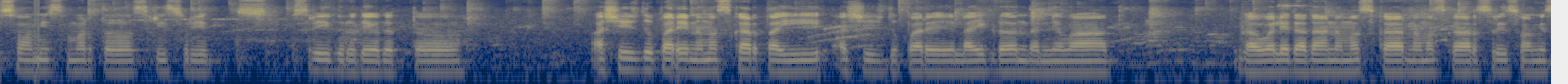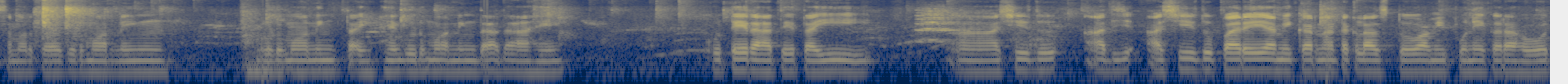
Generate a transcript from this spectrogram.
स्वामी समर्थ श्री सूर्य श्री गुरुदेव दत्त. आशिष दुपारे नमस्कार ताई. आशिष दुपारे लाईक डन धन्यवाद. गावाले दादा नमस्कार नमस्कार. Shri Swami Samarth good morning good morning ताई हे गुड मॉर्निंग दादा आहे कुठे राहते ताई? अशी दु आधी अशी दुपारे आम्ही कर्नाटकला असतो आम्ही पुणेकर आहोत.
